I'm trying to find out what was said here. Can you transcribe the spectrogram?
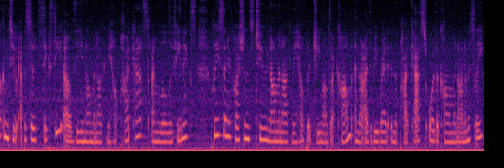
Welcome to episode 60 of the Non Monogamy Help podcast. I'm Lola Phoenix. Please send your questions to nonmonogamyhelp at gmail.com and they'll either be read in the podcast or the column anonymously.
